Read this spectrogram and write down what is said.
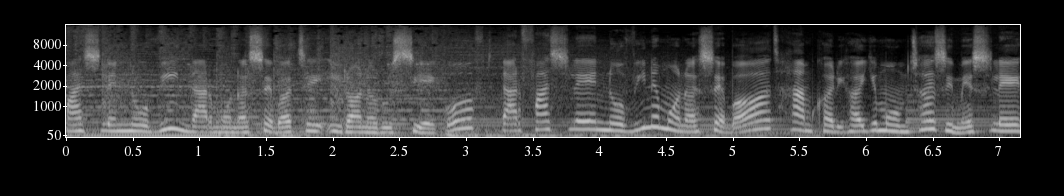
فصل نوین در مناسبات ایران و روسیه گفت در فصل نوین مناسبات همکاری های ممتازی مثل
